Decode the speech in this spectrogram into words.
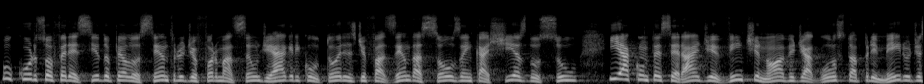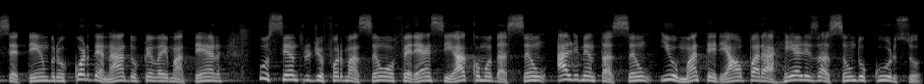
O curso oferecido pelo Centro de Formação de Agricultores de Fazenda Souza, em Caxias do Sul, e acontecerá de 29 de agosto a 1 de setembro, coordenado pela Emater. O Centro de Formação oferece acomodação, alimentação e o material para a realização do curso.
